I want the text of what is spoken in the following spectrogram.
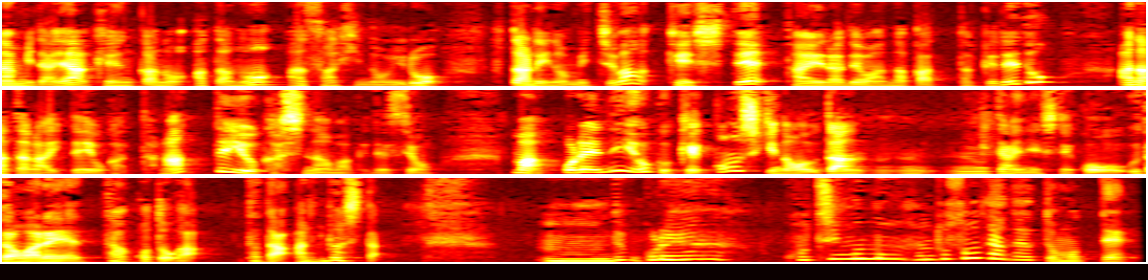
涙や喧嘩の後の朝日の色、二人の道は決して平らではなかったけれど、あなたがいてよかったなっていう歌詞なわけですよ。まあ、これね、よく結婚式の歌みたいにしてこう、歌われたことが多々ありました。うん、でもこれ、コーチングも本当そうだよねって思って、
